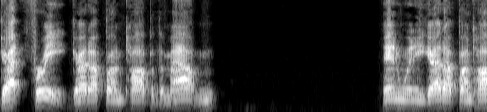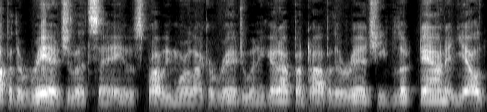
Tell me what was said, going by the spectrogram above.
got free, got up on top of the mountain and when he got up on top of the ridge, let's say, it was probably more like a ridge, when he got up on top of the ridge, he looked down and yelled,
